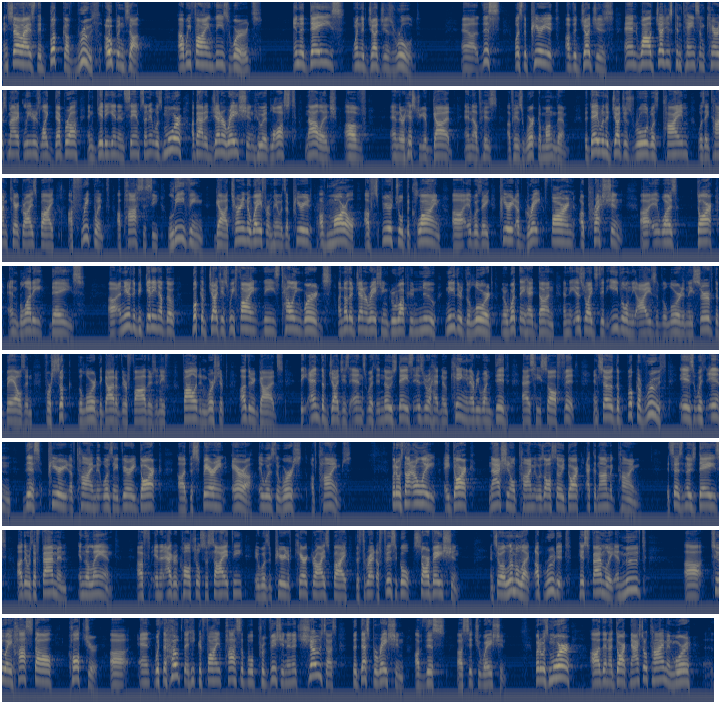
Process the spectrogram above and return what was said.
And so, as the book of Ruth opens up, uh, we find these words In the days when the judges ruled. Uh, this was the period of the judges. And while judges contained some charismatic leaders like Deborah and Gideon and Samson, it was more about a generation who had lost knowledge of and their history of God and of his, of his work among them. The day when the judges ruled was time was a time characterized by a frequent apostasy, leaving God. Turning away from Him was a period of moral, of spiritual decline. Uh, it was a period of great foreign oppression. Uh, it was dark and bloody days. Uh, and near the beginning of the book of Judges, we find these telling words. Another generation grew up who knew neither the Lord nor what they had done. And the Israelites did evil in the eyes of the Lord, and they served the Baals and forsook the Lord, the God of their fathers, and they followed and worshiped other gods. The end of Judges ends with In those days, Israel had no king, and everyone did as he saw fit. And so the book of Ruth is within this period of time. It was a very dark, uh, despairing era, it was the worst of times. But it was not only a dark national time, it was also a dark economic time. It says in those days uh, there was a famine in the land. Uh, in an agricultural society, it was a period of characterized by the threat of physical starvation. And so Elimelech uprooted his family and moved uh, to a hostile culture uh, and with the hope that he could find possible provision. And it shows us the desperation of this uh, situation. But it was more uh, than a dark national time and more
